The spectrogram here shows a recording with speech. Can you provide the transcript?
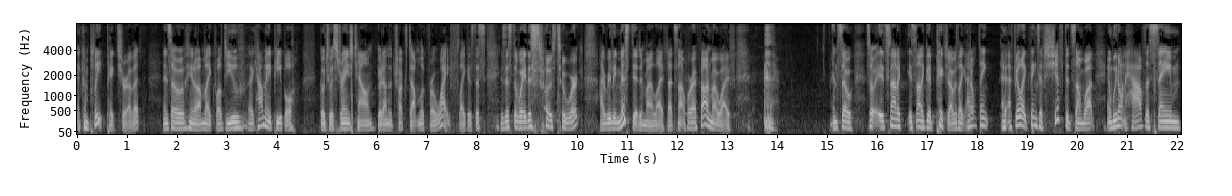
a complete picture of it. And so, you know, I'm like, well, do you, like, how many people go to a strange town, go down to the truck stop and look for a wife? Like, is this, is this the way this is supposed to work? I really missed it in my life. That's not where I found my wife. And so, so it's not a it's not a good picture. I was like, I don't think I feel like things have shifted somewhat, and we don't have the same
